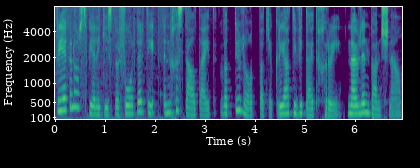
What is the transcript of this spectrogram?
Rekenaarspeletjies bevorder die ingesteldheid wat toelaat dat jou kreatiwiteit groei. Nolan Bunchnell.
